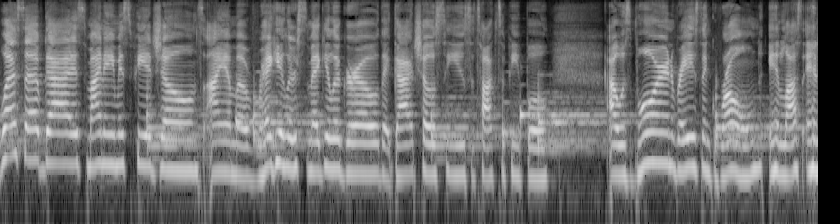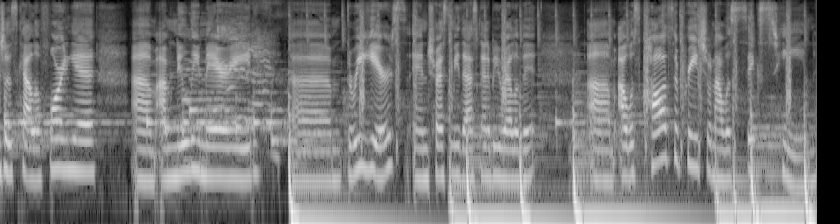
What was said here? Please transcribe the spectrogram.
What's up, guys? My name is Pia Jones. I am a regular, smegular girl that God chose to use to talk to people. I was born, raised, and grown in Los Angeles, California. Um, I'm newly married, um, three years, and trust me, that's going to be relevant. Um, I was called to preach when I was 16. Uh,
